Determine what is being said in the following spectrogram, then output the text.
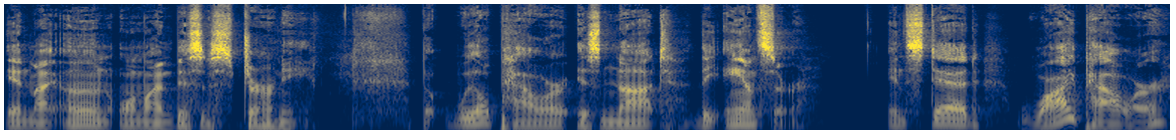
in my own online business journey. But willpower is not the answer. Instead, why power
